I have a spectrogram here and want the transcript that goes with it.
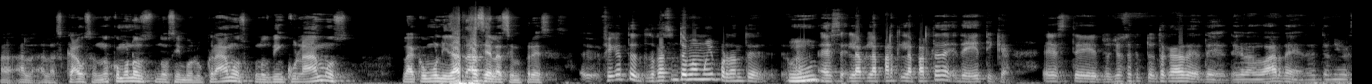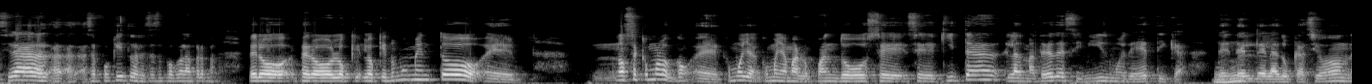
a, las causas, ¿no? Cómo nos, nos involucramos, nos vinculamos la comunidad hacia las empresas. Eh, fíjate, tocaste un tema muy importante, es la, la, parte, la parte de, ética. Este, pues yo sé que tú te acabas de, graduar de, universidad hace poquito, hace poco en la prepa, pero, pero lo, que, lo que en un momento, eh, no sé cómo, eh, cómo, cómo, llamarlo, cuando se, se quita las materias de civismo y de ética de, la educación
